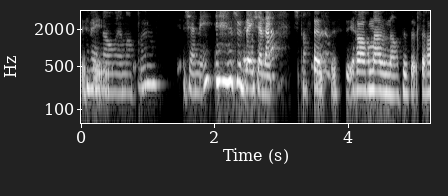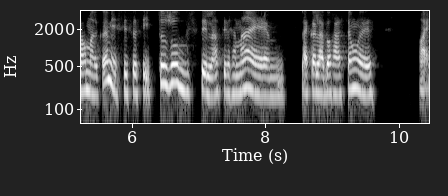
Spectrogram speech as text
ben non, vraiment pas. Jamais. ben jamais. Je pense pas. C'est rarement, non, c'est ça. C'est rarement le cas, mais c'est ça. C'est toujours difficile. Hein. C'est vraiment euh, la collaboration. Euh, ouais,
